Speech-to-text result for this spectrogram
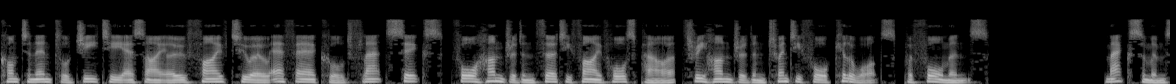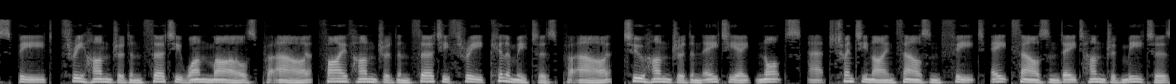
Continental GTSI 0520F air-cooled flat 6 435 horsepower 324 kilowatts performance Maximum speed 331 miles per hour, 533 kilometers per hour, 288 knots at 29,000 feet, 8,800 meters.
